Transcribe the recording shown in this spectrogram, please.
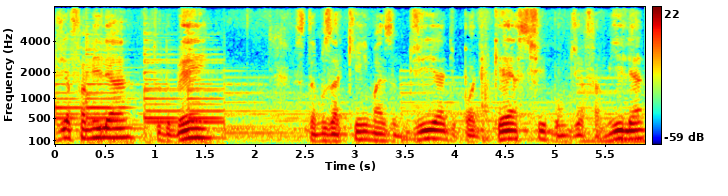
Bom dia, família, tudo bem? Estamos aqui em mais um dia de podcast. Bom dia, família.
